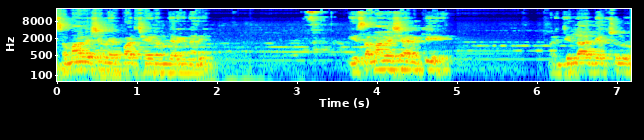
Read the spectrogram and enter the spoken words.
సమావేశం ఏర్పాటు చేయడం జరిగినది. ఈ సమావేశానికి మరి జిల్లా అధ్యక్షులు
